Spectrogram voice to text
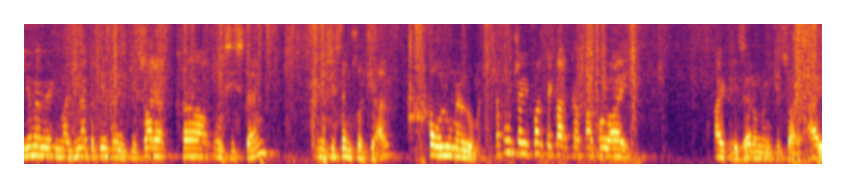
eu mi-am imaginat tot timpul închisoarea ca un sistem, un sistem social, ca o lume în lume. Și atunci e foarte clar că acolo ai ai frizerul în închisoare, ai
